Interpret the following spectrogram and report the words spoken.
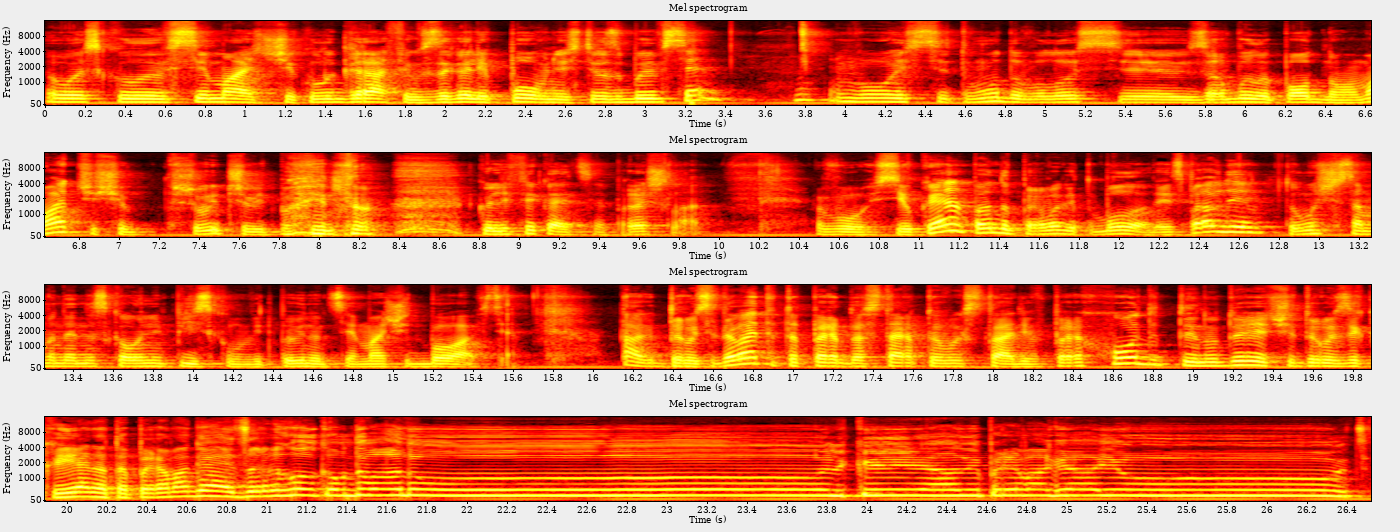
Ось коли всі матчі, коли графік взагалі повністю збився. Ось тому довелося зробили по одному матчу, щоб швидше, відповідно, кваліфікація пройшла. Ось, і Україна, певно, переваги то була. І справді, тому що саме на НСК Олімпійському, відповідно, цей матч відбувався. Так, друзі, давайте тепер до стартових стадів переходити. Ну, до речі, друзі, кияни та перемагають за рахунком 2-0. Кияни перемагають.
